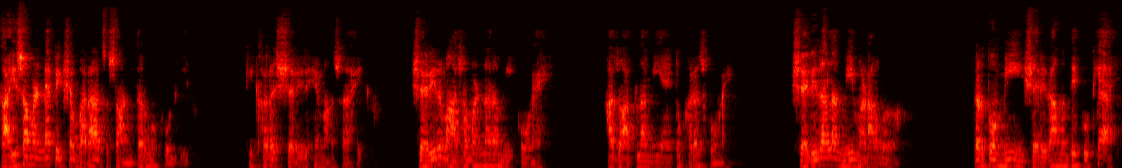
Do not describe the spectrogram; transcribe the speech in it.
काहीसा म्हणण्यापेक्षा बराच असा अंतर्मुख होत गेलो की खरंच शरीर हे माझं आहे का? शरीर माझं म्हणणारा मी कोण आहे? हा जो आतला मी आहे तो खरंच कोण आहे? शरीराला मी म्हणावं तर तो मी शरीरामध्ये कुठे आहे?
